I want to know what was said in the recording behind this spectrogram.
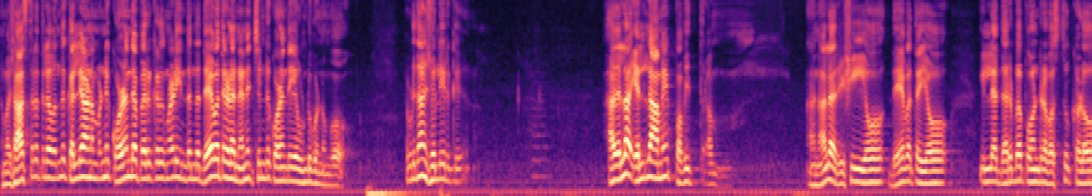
நம்ம சாஸ்திரத்தில் வந்து கல்யாணம் பண்ணி குழந்தை பிறக்கிறதுக்கு முன்னாடி இந்தந்த தேவதைகளை நினச்சிட்டு குழந்தைய உண்டு பண்ணுங்கோ. இப்படி தான் சொல்லியிருக்கு. அதெல்லாம் எல்லாமே பவித்திரம் அதனால் ரிஷியோ தேவதையோ இல்லை தர்ப போன்ற வஸ்துக்களோ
